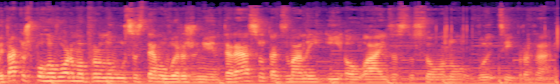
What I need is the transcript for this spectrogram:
Ми також поговоримо про нову систему вираження інтересу, так званий EOI, застосовану в цій програмі.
